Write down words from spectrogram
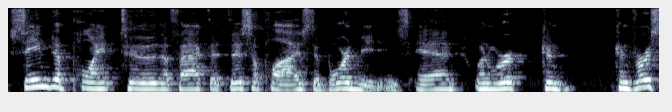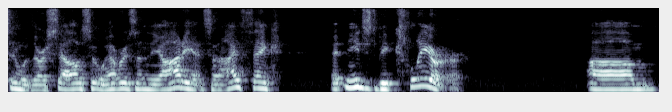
seem to point to the fact that this applies to board meetings and when we're con- conversing with ourselves, whoever's in the audience. And I think it needs to be clearer. Um,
